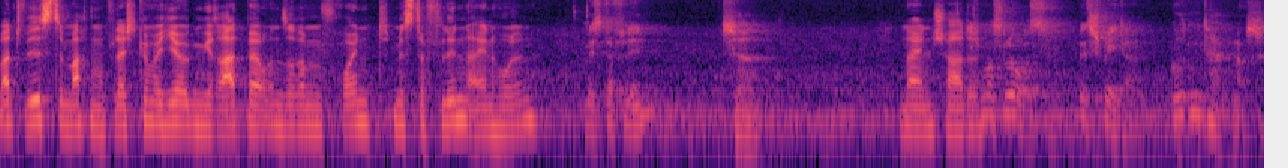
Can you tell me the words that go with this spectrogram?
Was willst du machen? Vielleicht können wir hier irgendwie Rat bei unserem Freund Mr. Flynn einholen. Mr. Flynn, Sir, Nein, schade. ich muss los. Bis später. guten Tag noch, Sir.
